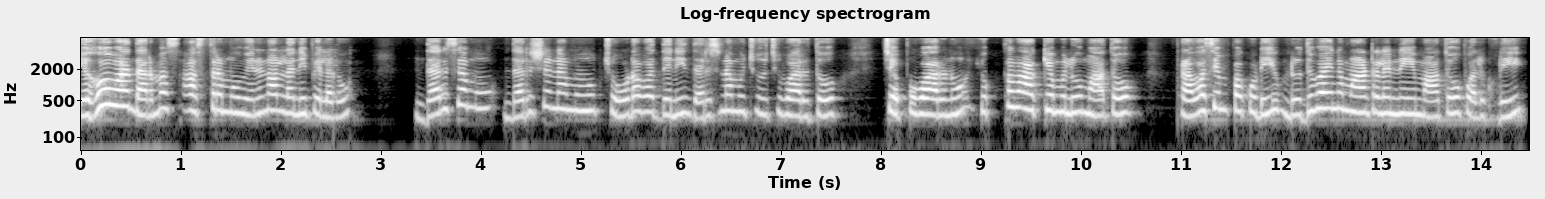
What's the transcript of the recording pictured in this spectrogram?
యహోవా ధర్మశాస్త్రము విననొల్లని పిల్లలు దర్శము దర్శనము చూడవద్దని దర్శనము చూచి వారితో చెప్పువారును. యుక్త వాక్యములు మాతో ప్రవశింపకుడి మృదువైన మాటలన్నీ మాతో పలుకుడి.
